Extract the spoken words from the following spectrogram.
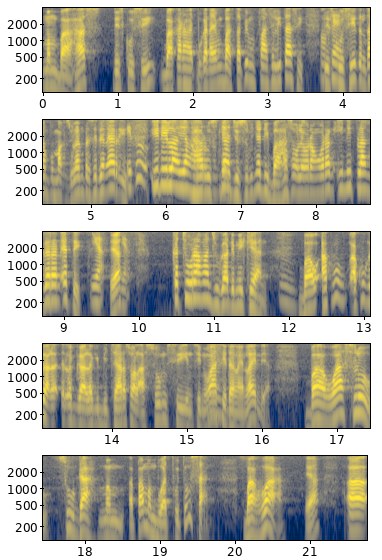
membahas diskusi bahkan bukan hanya membahas tapi memfasilitasi okay. diskusi tentang pemakzulan Presiden RI. Itu, Inilah yang harusnya okay. justrunya dibahas oleh orang-orang ini pelanggaran etik. Ya, ya. ya. Kecurangan juga demikian. Hmm. Bahwa aku aku gak, gak lagi bicara soal asumsi, insinuasi hmm. dan lain-lain ya. Bawaslu sudah mem, apa, membuat putusan bahwa ya uh,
